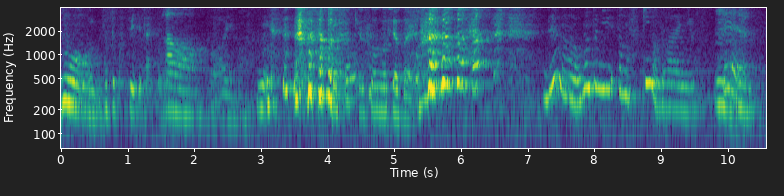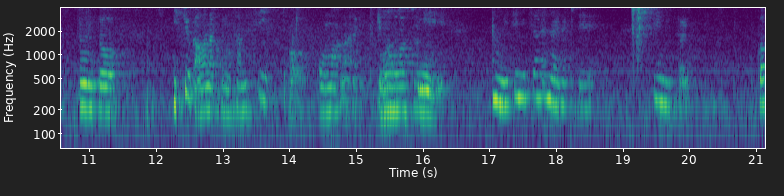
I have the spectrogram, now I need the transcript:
もうずっとくっついてたいと思う。ああ怖いなうんでしちょ想像しちゃったよょでも本当にその好きの度合いによって、うんと1週間会わなくても寂しいとか思わない時もあるしでも1日会えないだけでえみたいよかっ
